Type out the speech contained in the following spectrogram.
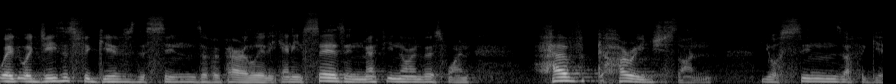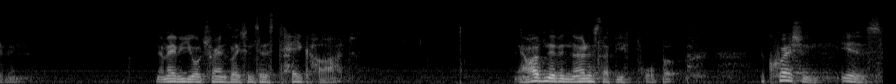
where, where Jesus forgives the sins of a paralytic. And he says in Matthew 9, verse 1, Have courage, son, your sins are forgiven. Now, maybe your translation says, Take heart. Now, I've never noticed that before, but the question is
